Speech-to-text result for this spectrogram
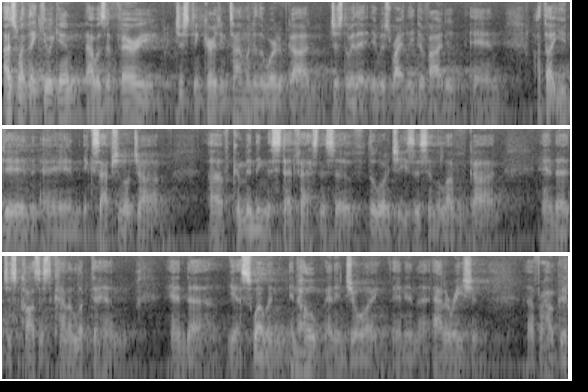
I just want to thank you again. That was a very just encouraging time under the Word of God, just the way that it was rightly divided. And I thought you did an exceptional job of commending the steadfastness of the Lord Jesus and the love of God, and uh, just caused us to kind of look to Him and, uh, yeah, swell in, in hope and in joy and in uh, adoration uh, for how good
